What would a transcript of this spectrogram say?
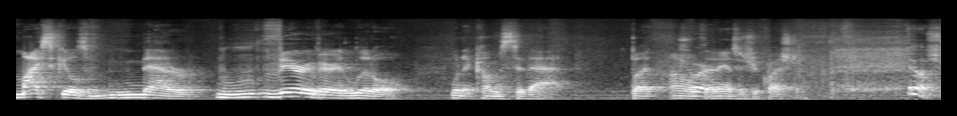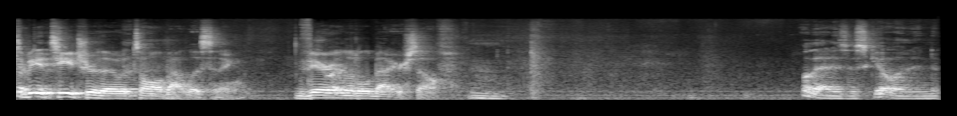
My skills matter very very little when it comes to that. But I don't know if that answers your question. Yeah, To be a teacher though, it's all about listening. very Sure. little about yourself. Well, that is a skill in,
